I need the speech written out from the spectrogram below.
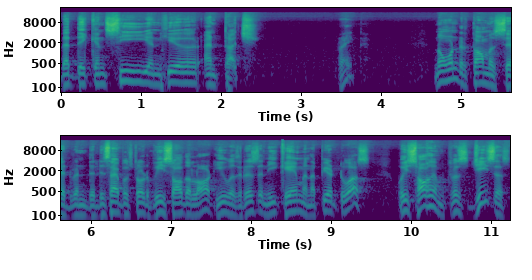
that they can see and hear and touch. Right? No wonder Thomas said when the disciples told We saw the Lord, he was risen, he came and appeared to us. We saw him, it was Jesus.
